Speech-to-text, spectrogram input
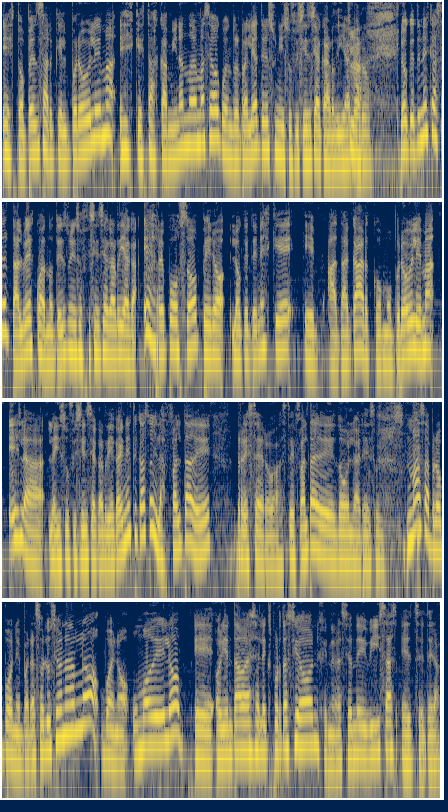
esto, pensar que el problema es que estás caminando demasiado cuando en realidad tenés una insuficiencia cardíaca. Claro. Lo que tenés que hacer, tal vez cuando tenés una insuficiencia cardíaca, es reposo, pero lo que tenés que eh, atacar como problema es la, la insuficiencia cardíaca. En este caso es la falta de reservas, de falta de dólares. Massa propone para solucionarlo, bueno, un modelo eh, orientado hacia la exportación, generación de divisas, etcétera.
